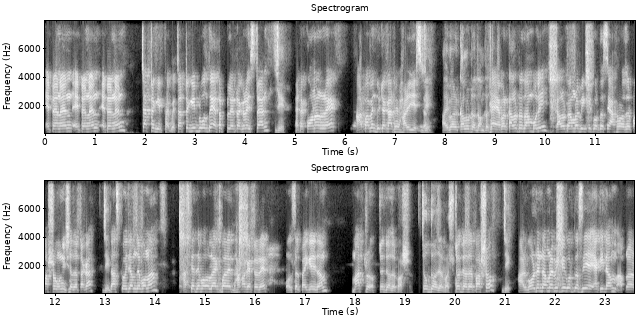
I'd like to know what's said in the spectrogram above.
এটা নেন এটা নেন এটা নেন। চারটা গিফট থাকবে। চারটা গিফট বলতে একটা প্লেট আকারে স্ট্যান্ড জি। একটা কর্নার র্যাক আর পাবেন দুইটা কাঠের হাড়ি স্ট্যান্ড এবার কালোটার দামটা হ্যাঁ এবার কালোটার দাম বলি। কালোটা আমরা বিক্রি করতেছি আঠারো হাজার পাঁচশো উনিশ হাজার টাকা। জি। আজকে ওই দাম দেবো না। আজকে দেবো হলো একবারে ধামাক একটা রেট হোলসেল পাইকারি দাম। মাত্র চোদ্দ হাজার পাঁচশো। চোদ্দ হাজার পাঁচশো। চোদ্দ হাজার পাঁচশো। জি। আর গোল্ডেনটা আমরা বিক্রি করতেছি একই দাম আপনার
